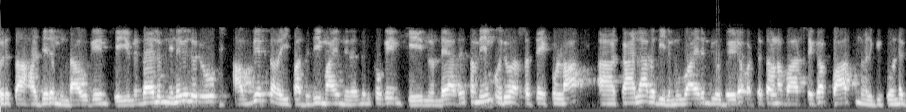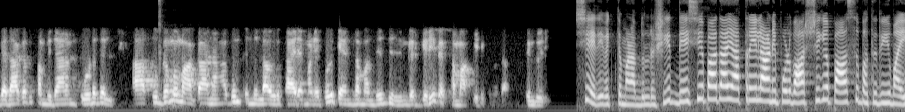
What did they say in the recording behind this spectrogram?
ഒരു സാഹചര്യം ഉണ്ടാവുകയും ചെയ്യും. എന്തായാലും നിലവിലൊരു അവ്യക്തത ഈ പദ്ധതിയുമായി നിലനിൽക്കുകയും ചെയ്യുന്നുണ്ട്. അതേസമയം ഒരു വർഷത്തേക്കുള്ള കാലാവധിയിൽ മൂവായിരം രൂപയുടെ ഒറ്റത്തവണ വാർഷിക പാസ് നൽകിക്കൊണ്ട് ഗതാഗത സംവിധാനം കൂടുതൽ സുഗമമാക്കാനാകും എന്നുള്ള ഒരു കാര്യമാണ് ഇപ്പോൾ കേന്ദ്രമന്ത്രി നിതിൻ ഗഡ്കരി വ്യക്തമാക്കിയിരിക്കുന്നത്. സിന്ധൂരി. ശരി വ്യക്തമാണ് അബ്ദുൾ റഷീദ്. ദേശീയപാത യാത്രയിലാണ് ഇപ്പോൾ വാർഷിക പാസ് പദ്ധതിയുമായി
